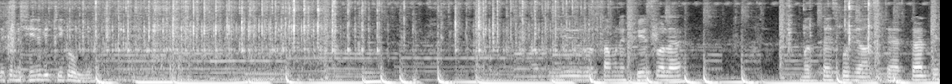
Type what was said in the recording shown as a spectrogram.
देखिए मशीन भी ठीक हो गई सामने फेस वाला है, मत्था इसको यहाँ से टाइट कर दें।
